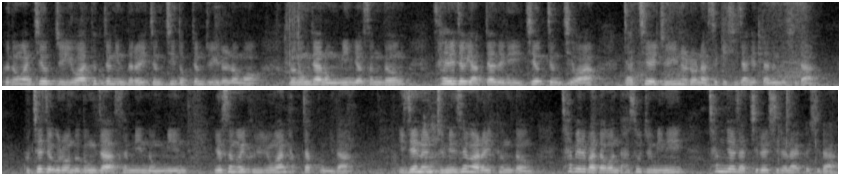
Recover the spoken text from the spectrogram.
그동안 지역주의와 특정인들의 정치 독점주의를 넘어 노동자, 농민, 여성 등 사회적 약자들이 지역 정치와 자치의 주인으로 나서기 시작했다는 것이다. 구체적으로 노동자, 서민, 농민, 여성의 훌륭한 합작품이다. 이제는 주민 생활의 평등, 차별받아온 다수 주민이 참여 자치를 실현할 것이다.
